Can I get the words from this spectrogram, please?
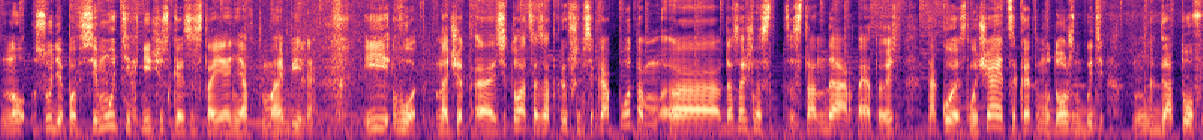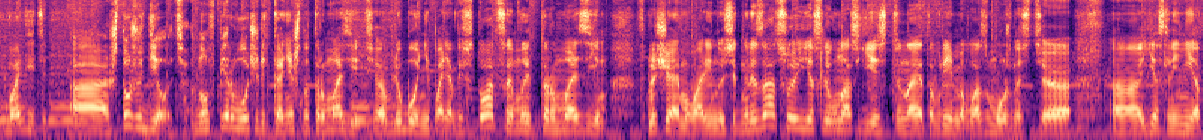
ну, судя по всему, техническое состояние автомобиля. И вот, значит, э, ситуация с открывшимся капотом э, достаточно стандартная. То есть такое случается, к этому должен быть готов водитель. А что же делать? Ну, в первую очередь, конечно, тормозить. В любой непонятной ситуации мы тормозим. Включаем аварийную сигнализацию, если у нас есть на это время возможность. Э, э, если нет,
